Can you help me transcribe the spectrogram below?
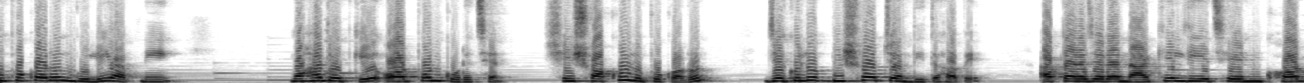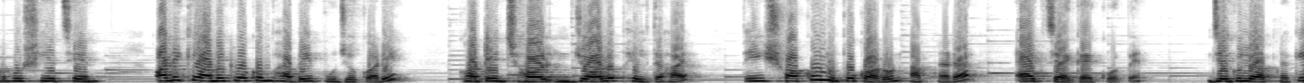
উপকরণগুলি আপনি মহাদেবকে অর্পণ করেছেন, সেই সকল উপকরণ যেগুলো বিসর্জন দিতে হবে। আপনারা যারা নারকেল দিয়েছেন, ঘট বসিয়েছেন, অনেকে অনেক রকম ভাবেই পুজো করে। ঘটে জল জলও ফেলতে হয়। তো এই সকল উপকরণ আপনারা এক জায়গায় করবেন, যেগুলো আপনাকে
